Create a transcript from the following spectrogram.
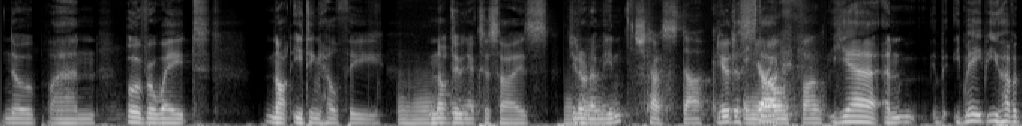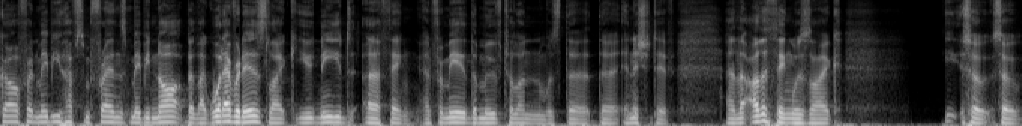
no plan, overweight, not eating healthy, mm-hmm. not doing exercise. Do you know what I mean? Just kind of stuck. You're just in stuck. your own funk. Yeah, and maybe you have a girlfriend, maybe you have some friends, maybe not, but like whatever it is, like you need a thing. And for me, the move to London was the the initiative, and the other thing was like, so so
